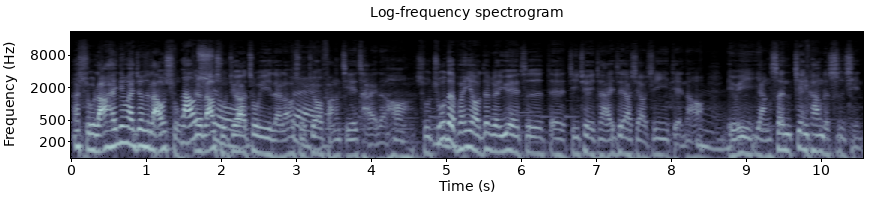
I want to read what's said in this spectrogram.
那属狼还另外就是老鼠，老鼠，老鼠就要注意了，老鼠就要防劫财了哈。属猪的朋友，这个月是的，的确还是要小心一点的哈，留意养生健康的事情。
